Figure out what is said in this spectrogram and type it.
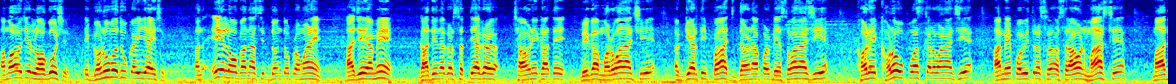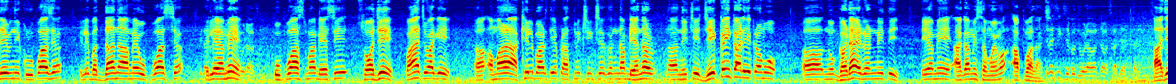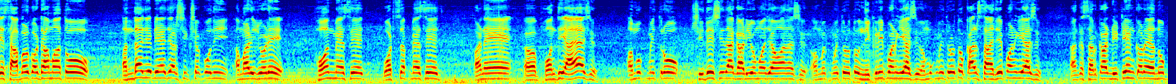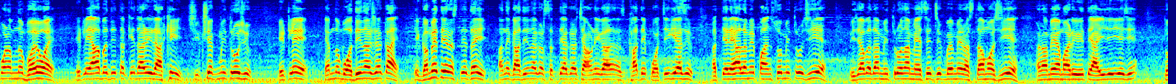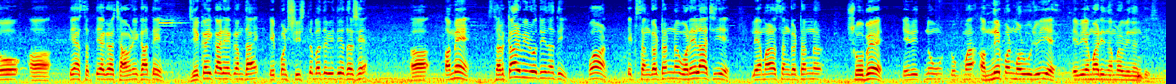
અમારો જે લોગો છે એ ઘણું બધું કહી જાય છે. અને એ લોગોના સિદ્ધાંતો પ્રમાણે આજે અમે ગાંધીનગર સત્યાગ્રહ છાવણી ખાતે ભેગા મળવાના છીએ. અગિયારથી પાંચ ધરણા પર બેસવાના છીએ. ખરે ખરો ઉપવાસ કરવાના છીએ. અમે પવિત્ર શ્રાવણ માસ છે. મહાદેવની કૃપા છે. એટલે બધાના અમે ઉપવાસ છે. એટલે અમે ઉપવાસમાં બેસી સોજે પાંચ વાગે અમારા અખિલ ભારતીય પ્રાથમિક શિક્ષકના બેનર નીચે જે કંઈ કાર્યક્રમો નો ઘડાય રણનીતિ એ અમે આગામી સમયમાં આપવાના છે. આજે સાબરકાંઠામાં તો અંદાજે બે હજાર શિક્ષકોની અમારી જોડે ફોન મેસેજ વોટ્સઅપ મેસેજ અને ફોનથી આવ્યા છે. અમુક મિત્રો સીધે સીધા ગાડીઓમાં જવાના છે. અમુક મિત્રો તો નીકળી પણ ગયા છે. અમુક મિત્રો તો કાલ સાંજે પણ ગયા છે. કારણ કે સરકાર ડિટેન કરે એનો પણ અમને ભય હોય. એટલે આ બધી તકેદારી રાખી શિક્ષક મિત્રો છું એટલે એમનો બોધી ન શકાય એ ગમે તે રસ્તે થઈ અને ગાંધીનગર સત્યાગ્રહ છાવણી ખાતે પહોંચી ગયા છે. અત્યારે હાલ અમે પાંચસો મિત્રો છીએ. બીજા બધા મિત્રોના મેસેજ છે કે ભાઈ અમે રસ્તામાં છીએ અને અમે અમારી રીતે આવી જઈએ છીએ. તો ત્યાં સત્યાગ્રહ છાવણી ખાતે જે કંઈ કાર્યક્રમ થાય એ પણ શિસ્તબદ્ધ રીતે થશે. અમે સરકાર વિરોધી નથી, પણ એક સંગઠનને વળેલા છીએ. એટલે અમારા સંગઠનને શોભે એ રીતનું ટૂંકમાં અમને પણ મળવું જોઈએ એવી અમારી નમ્ર વિનંતી છે.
